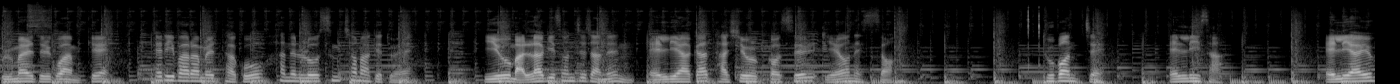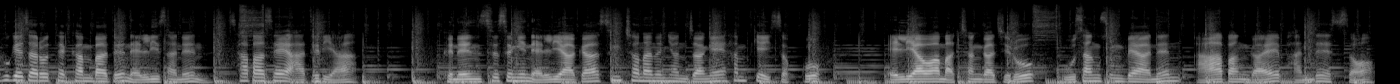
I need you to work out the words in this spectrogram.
불말들과 함께 해리바람을 타고 하늘로 승천하게 돼. 이후 말라기 선지자는 엘리야가 다시 올 것을 예언했어. 두 번째, 엘리사. 엘리야의 후계자로 택함 받은 엘리사는 사밧의 아들이야. 그는 스승인 엘리야가 승천하는 현장에 함께 있었고 엘리야와 마찬가지로 우상 숭배하는 아하방가에 반대했어.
